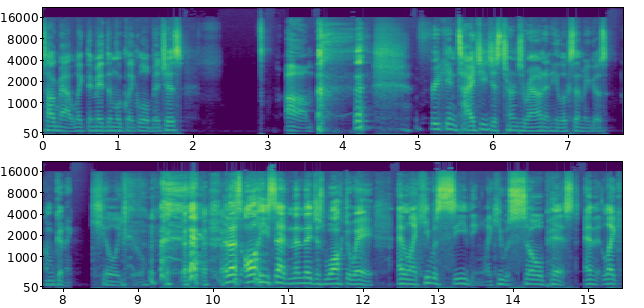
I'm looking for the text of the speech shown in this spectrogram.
talking about like they made them look like little bitches um freaking Taichi just turns around and he looks at me he goes, I'm gonna kill you. and that's all he said. And then they just walked away. And like he was seething, like he was so pissed. And like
